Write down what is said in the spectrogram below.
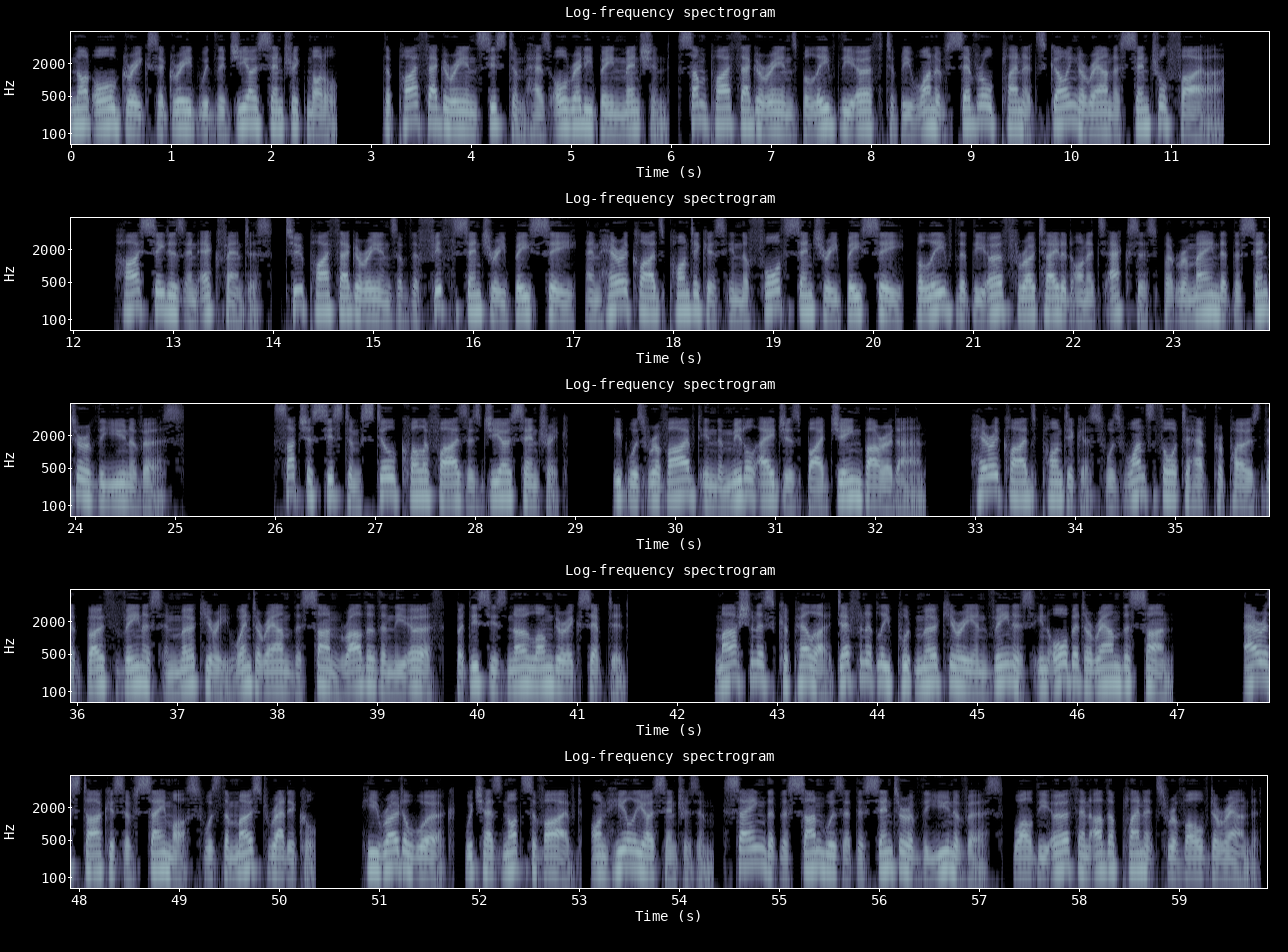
Not all Greeks agreed with the geocentric model. The Pythagorean system has already been mentioned. Some Pythagoreans believed the Earth to be one of several planets going around a central fire. Hicetas and Ekphantus, two Pythagoreans of the 5th century BC, and Heraclides Ponticus in the 4th century BC, believed that the Earth rotated on its axis but remained at the center of the universe. Such a system still qualifies as geocentric. It was revived in the Middle Ages by Jean Buridan. Heraclides Ponticus was once thought to have proposed that both Venus and Mercury went around the Sun rather than the Earth, but this is no longer accepted. Martianus Capella definitely put Mercury and Venus in orbit around the Sun. Aristarchus of Samos was the most radical. He wrote a work, which has not survived, on heliocentrism, saying that the Sun was at the center of the universe, while the Earth and other planets revolved around it.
